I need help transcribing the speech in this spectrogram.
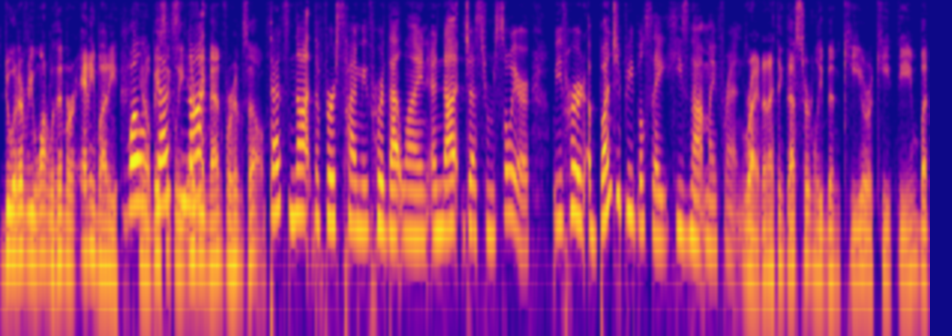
You do whatever you want with him or anybody. Well, you know, basically not- every man for himself." That's not the first time we've heard that line, and not just from Sawyer. We've heard a bunch of people say, he's not my friend. Right, and I think that's certainly been key or a key theme. But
